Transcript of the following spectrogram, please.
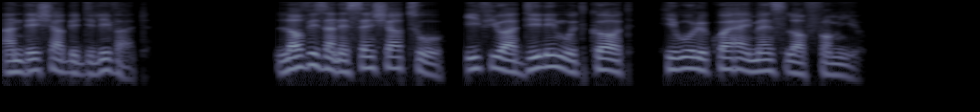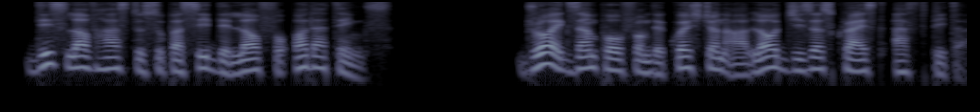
and they shall be delivered. Love is an essential tool. If you are dealing with God, He will require immense love from you. This love has to supersede the love for other things. Draw example from the question our Lord Jesus Christ asked Peter.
